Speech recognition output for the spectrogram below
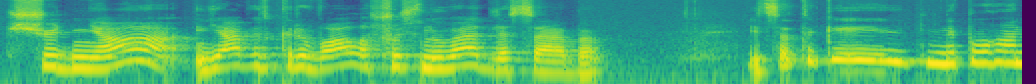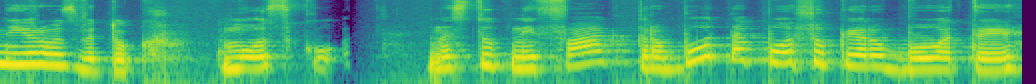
щодня я відкривала щось нове для себе. І це такий непоганий розвиток мозку. Наступний факт робота, пошуки роботи.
